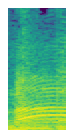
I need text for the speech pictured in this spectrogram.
Bye.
